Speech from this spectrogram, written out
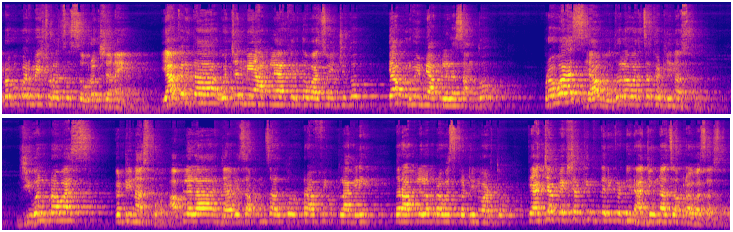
प्रभू परमेश्वराचं संरक्षण आहे. याकरिता वचन मी आपल्याकरिता वाचू इच्छितो. त्यापूर्वी मी आपल्याला सांगतो प्रवास ह्या भूतलावरचा कठीण असतो. जीवन प्रवास कठीण असतो. आपल्याला ज्यावेळेस आपण चालतो ट्रॅफिक लागली तर आपल्याला प्रवास कठीण वाटतो. त्याच्यापेक्षा कितीतरी कठीण हा जीवनाचा प्रवास असतो.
